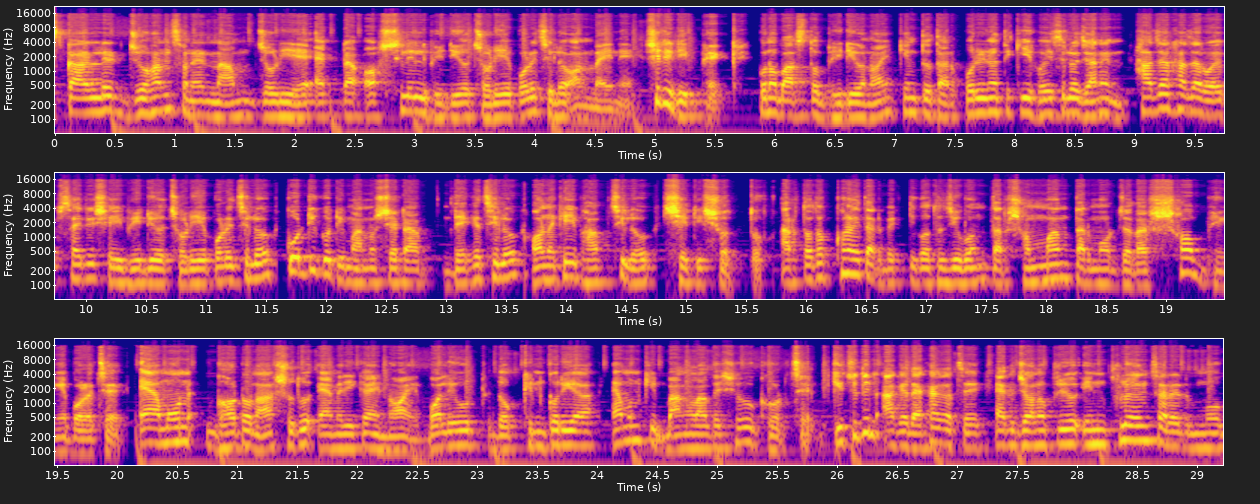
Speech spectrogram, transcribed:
স্কারলেট জোহানসনের নাম জড়িয়ে একটা অশ্লীল ভিডিও ছড়িয়ে পড়েছিল অনলাইনে। সেটি ডিপফেক কোনো বাস্তব ভিডিও নয়, কিন্তু তার পরিণতি কি হয়েছিল জানেন? হাজার হাজার ওয়েবসাইটে সেই ভিডিও ছড়িয়ে পড়েছিল, কোটি কোটি মানুষ সেটা দেখেছিল, অনেকেই ভাবছিল সেটি সত্য। আর ততক্ষণে তার ব্যক্তিগত জীবন, তার সম্মান, তার মর্যাদা সব ভেঙে পড়েছে। এমন ঘটনা শুধু আমেরিকায় নয়, বলিউড, দক্ষিণ কোরিয়া, এমনকি বাংলাদেশেও ঘটছে। কিছুদিন আগে দেখা গেছে, এক জনপ্রিয় ইনফ্লুয়েন্সারের মুখ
